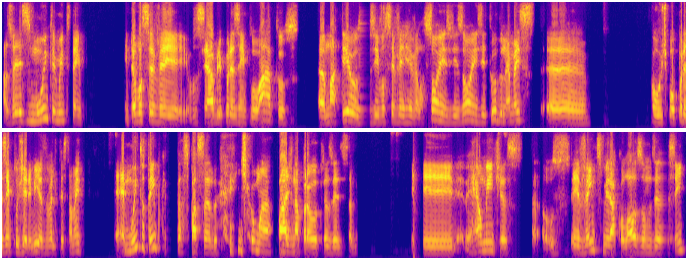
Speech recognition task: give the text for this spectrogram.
Às vezes muito e muito tempo. Então você vê, você abre, por exemplo, Atos, uh, Mateus e você vê revelações, visões e tudo, né? Mas uh, ou, tipo, ou, por exemplo, Jeremias no Velho Testamento, é muito tempo que está se passando de uma página para outra às vezes, sabe? E realmente as, os eventos miraculosos, vamos dizer assim,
